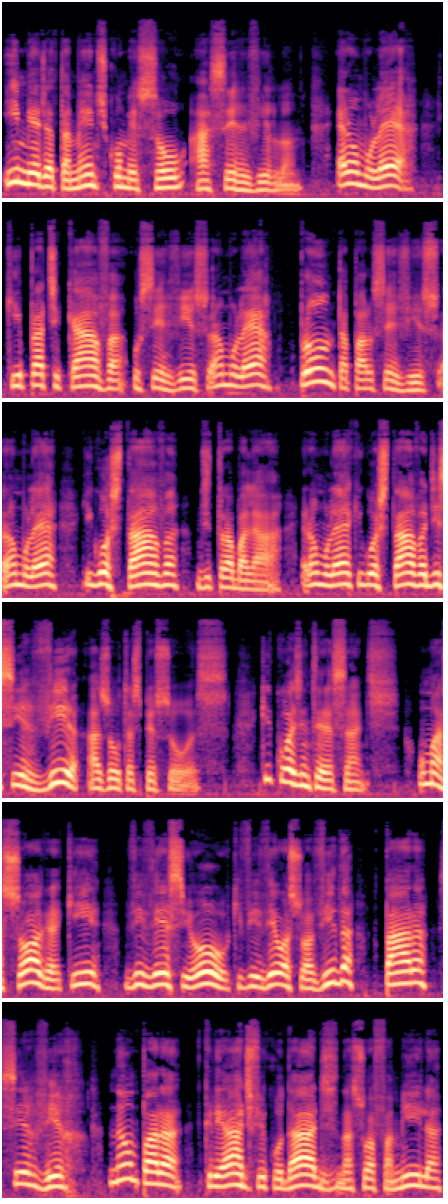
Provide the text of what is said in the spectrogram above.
imediatamente começou a servi-lo. Era uma mulher que praticava o serviço, era uma mulher pronta para o serviço. Era uma mulher que gostava de trabalhar, era uma mulher que gostava de servir as outras pessoas. Que coisa interessante. Uma sogra que vivenciou, que viveu a sua vida para servir, não para criar dificuldades na sua família,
